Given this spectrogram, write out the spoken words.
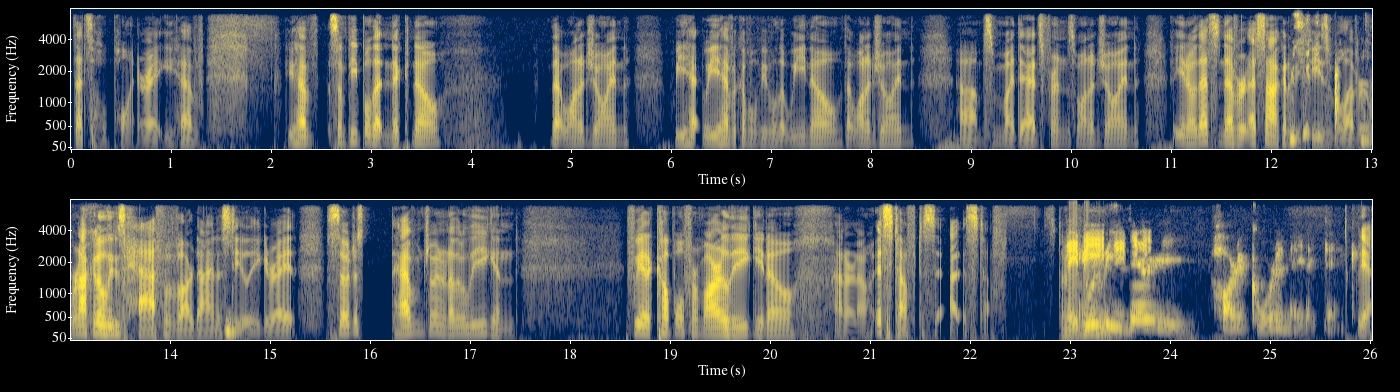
that's the whole point, right? You have you have some people that Nick know that want to join. We ha- we have a couple of people that we know that want to join. Um, some of my dad's friends want to join. You know, that's never that's not going to be feasible ever. We're not going to lose half of our dynasty league, right? So just have them join another league, and if we had a couple from our league, you know, I don't know. It's tough to say. It's tough. It's tough. It would be Maybe very hard to coordinate, I think. Yeah.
